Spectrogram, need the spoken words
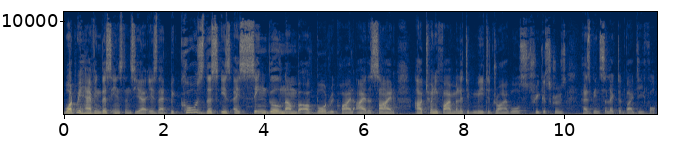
what we have in this instance here is that because this is a single number of board required either side, our 25 millimeter drywall streaker screws has been selected by default.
